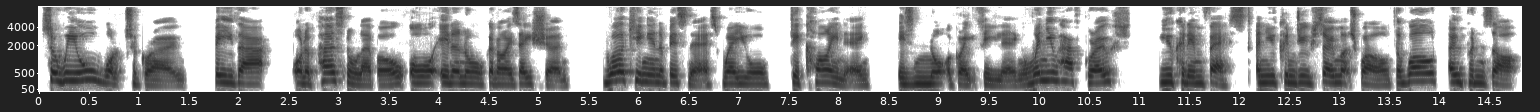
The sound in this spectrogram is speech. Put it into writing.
So we all want to grow, be that on a personal level or in an organization. Working in a business where you're declining is not a great feeling. And when you have growth, you can invest and you can do so much well. The world opens up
